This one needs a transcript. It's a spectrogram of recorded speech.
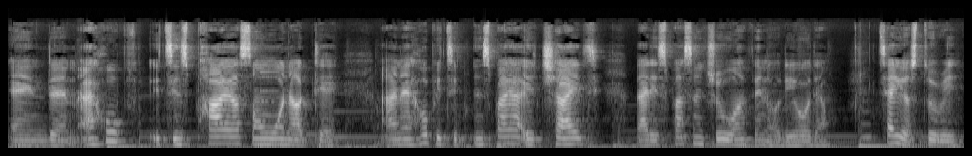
And then I hope it inspires someone out there. And I hope it inspires a child that is passing through one thing or the other. Tell your story.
